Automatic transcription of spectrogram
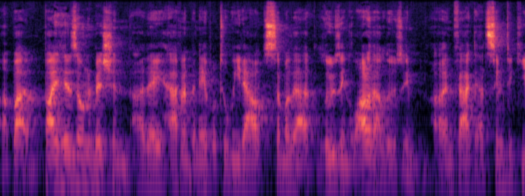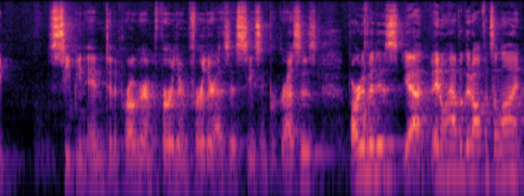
Uh, but by his own admission, uh, they haven't been able to weed out some of that losing, a lot of that losing. Uh, in fact, that seemed to keep seeping into the program further and further as this season progresses. Part of it is, yeah, they don't have a good offensive line.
